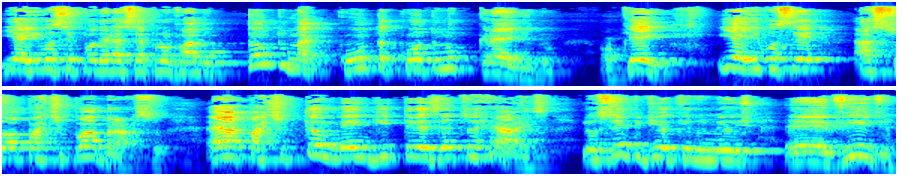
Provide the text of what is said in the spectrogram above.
E aí você poderá ser aprovado tanto na conta quanto no crédito, ok? E aí você é só partir para o abraço. É a partir também de 300 reais. Eu sempre digo aqui nos meus é, vídeos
